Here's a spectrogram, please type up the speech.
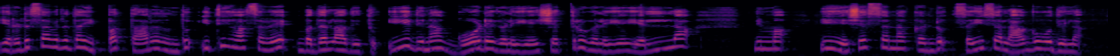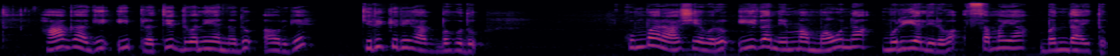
ಎರಡು ಸಾವಿರದ ಇಪ್ಪತ್ತಾರರಂದು ಇತಿಹಾಸವೇ ಬದಲಾದೀತು. ಈ ದಿನ ಗೋಡೆಗಳಿಗೆ, ಶತ್ರುಗಳಿಗೆ ಎಲ್ಲ ನಿಮ್ಮ ಈ ಯಶಸ್ಸನ್ನು ಕಂಡು ಸಹಿಸಲಾಗುವುದಿಲ್ಲ. ಹಾಗಾಗಿ ಈ ಪ್ರತಿಧ್ವನಿ ಅನ್ನೋದು ಅವ್ರಿಗೆ ಕಿರಿಕಿರಿ ಆಗಬಹುದು. ಕುಂಭರಾಶಿಯವರು, ಈಗ ನಿಮ್ಮ ಮೌನ ಮುರಿಯಲಿರುವ ಸಮಯ ಬಂದಾಯಿತು.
